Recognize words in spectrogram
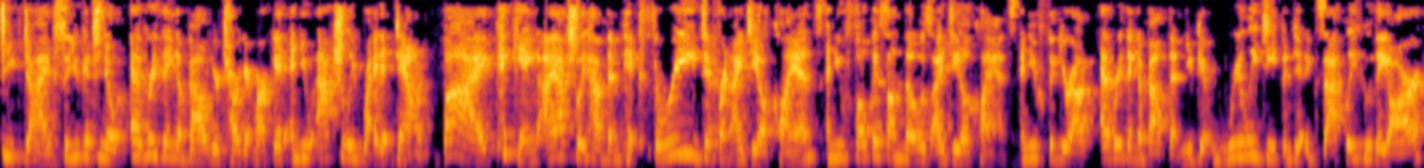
deep dive. So you get to know everything about your target market and you actually write it down by picking. I actually have them pick three different ideal clients and you focus on those ideal clients and you figure out everything about them. You get really deep into exactly who they are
